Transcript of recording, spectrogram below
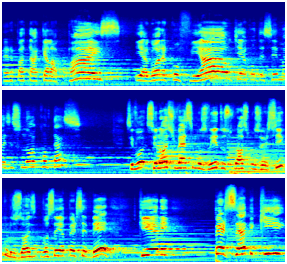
era para estar aquela paz e agora confiar o que ia acontecer, mas isso não acontece. Se, se nós tivéssemos lido os próximos versículos, nós, você ia perceber que ele percebe que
